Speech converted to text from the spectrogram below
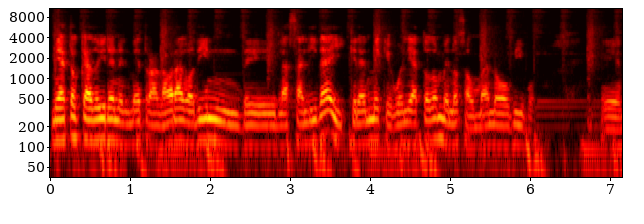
me ha tocado ir en el metro a la hora godín de la salida y créanme que huele a todo menos a humano vivo. Eh,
